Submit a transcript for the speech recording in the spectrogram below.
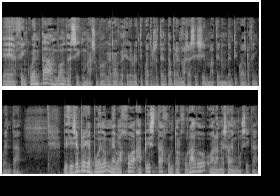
50 eh, ambos de Sigma. Supongo que querrás decir el 2470, pero no sé si Sigma tiene un 2450. Dice, siempre que puedo me bajo a pista junto al jurado o a la mesa de música.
